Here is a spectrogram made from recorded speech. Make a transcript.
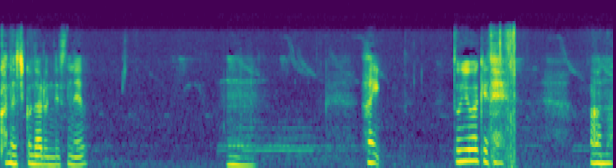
悲しくなるんですね。うん。はい。というわけで あの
